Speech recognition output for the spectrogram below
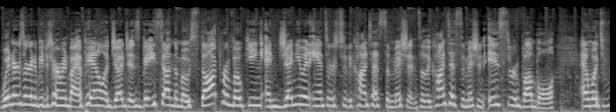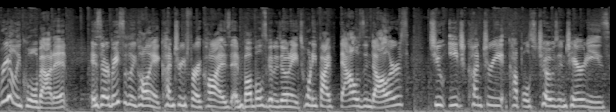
winners are going to be determined by a panel of judges based on the most thought provoking and genuine answers to the contest submission. So the contest submission is through Bumble. And what's really cool about it is they're basically calling it country for a cause, and Bumble's going to donate $25,000 to each country couple's chosen charities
